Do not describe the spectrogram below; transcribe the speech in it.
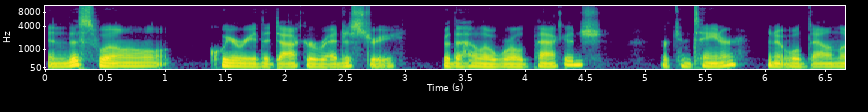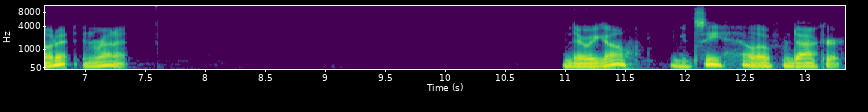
And this will query the Docker registry for the hello world package or container, and it will download it and run it. And there we go. You can see hello from Docker.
